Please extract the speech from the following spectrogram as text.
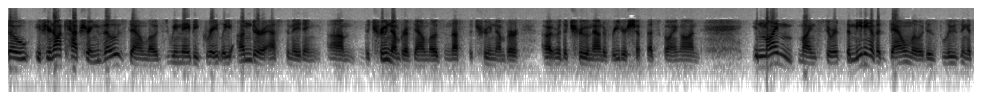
So, if you're not capturing those downloads, we may be greatly underestimating um, the true number of downloads and thus the true number or the true amount of readership that's going on. In my mind, Stewart, the meaning of a download is losing its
